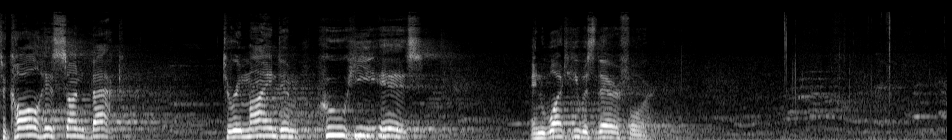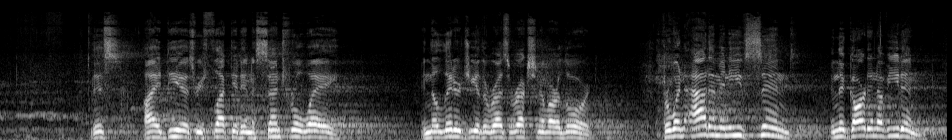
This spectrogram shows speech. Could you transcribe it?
to call his son back, to remind him who he is and what he was there for. This idea is reflected in a central way in the liturgy of the resurrection of our Lord. For when Adam and Eve sinned in the Garden of Eden,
